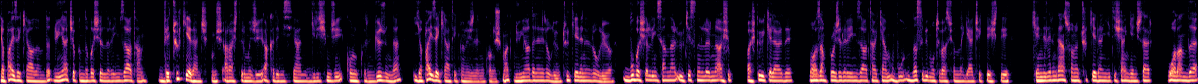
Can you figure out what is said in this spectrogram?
yapay zeka alanında dünya çapında başarılara imza atan ve Türkiye'den çıkmış araştırmacı, akademisyen, girişimci konukların gözünden yapay zeka teknolojilerini konuşmak. Dünyada neler oluyor, Türkiye'de neler oluyor? Bu başarılı insanlar ülke sınırlarını aşıp başka ülkelerde muazzam projelere imza atarken bu nasıl bir motivasyonla gerçekleşti? kendilerinden sonra Türkiye'den yetişen gençler bu alanda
